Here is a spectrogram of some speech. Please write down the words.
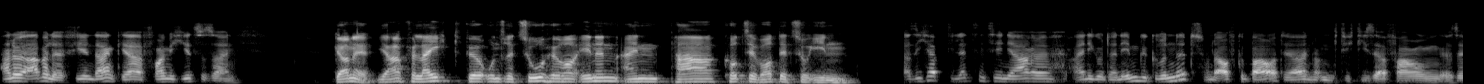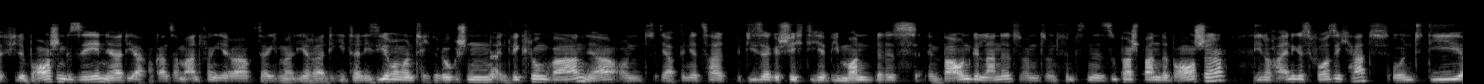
Hallo, Herr Aberle, vielen Dank. Ja, freue mich hier zu sein. Gerne. Ja, vielleicht für unsere ZuhörerInnen ein paar kurze Worte zu Ihnen. Also ich habe die letzten zehn Jahre einige Unternehmen gegründet und aufgebaut, ja, und habe durch diese Erfahrung äh, sehr viele Branchen gesehen, ja, die auch ganz am Anfang ihrer, sage ich mal, ihrer Digitalisierung und technologischen Entwicklung waren, ja, und ja, bin jetzt halt mit dieser Geschichte hier Bimondis im Bauen gelandet und, und finde es eine super spannende Branche, die noch einiges vor sich hat und die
